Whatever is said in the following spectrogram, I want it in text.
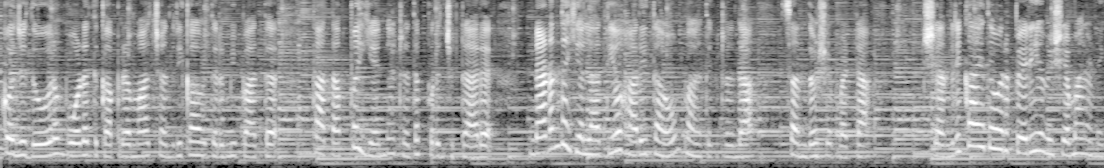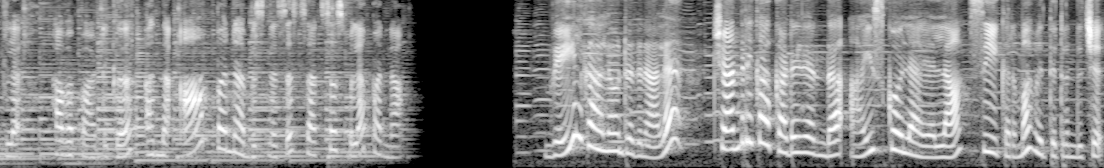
கொஞ்சம் தூரம் போனதுக்கு அப்புறமா சந்திரிகாவை திரும்பி பார்த்து தான் தப்ப என்னன்றதை புரிஞ்சுக்கிட்டாரு. நடந்த எல்லாத்தையும் ஹரிதாவும் பார்த்துக்கிட்டு இருந்தா. சந்தோஷப்பட்டா. சந்திரிகா இது ஒரு பெரிய விஷயமா நினைக்கல. அவ பாட்டுக்கு அந்த ஆம் பண்ண பிசினஸ் சக்சஸ்ஃபுல்லா பண்ணா. வெயில் காலம்ன்றதுனால சந்திரிகா கடையில் இருந்த ஐஸ் கோலா எல்லாம் சீக்கிரமாக வித்துட்டு இருந்துச்சு.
